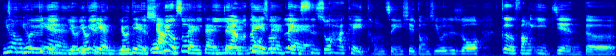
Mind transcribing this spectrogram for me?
有点有一点有点像，我没有说对对一样，但我说类似说它可以统整一些东西，或者是说各方意见的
